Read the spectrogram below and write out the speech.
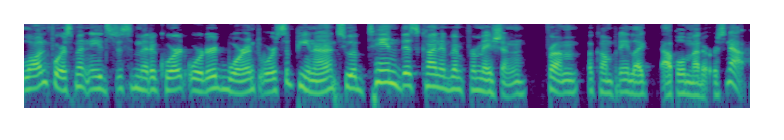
law enforcement needs to submit a court ordered warrant or subpoena to obtain this kind of information from a company like Apple, Meta, or Snap.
